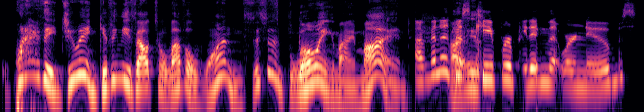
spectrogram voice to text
what are they doing giving these out to level ones? This is blowing my mind. I'm gonna just I, keep repeating that we're noobs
